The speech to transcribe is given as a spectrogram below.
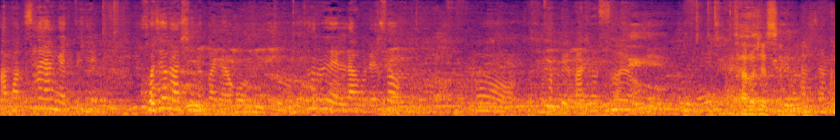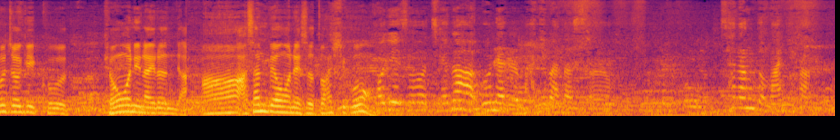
아마 사양했더니 거절하시는 거냐고 좀 털을 내려고 그래서 어 커피 마셨어요. 잘하셨어요. 그 저기 그 병원이나 이런 아 아산병원에서도 하시고 거기에서 제가 은혜를 많이 받았어요. 사랑도 많이 받고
